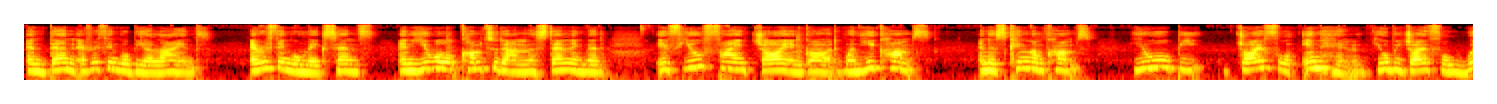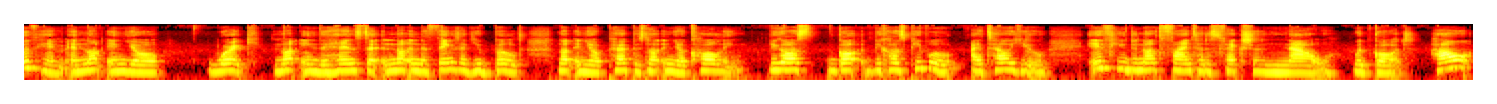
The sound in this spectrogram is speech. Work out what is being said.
And then everything will be aligned. Everything will make sense. And you will come to the understanding that if you find joy in God, when He comes and His kingdom comes, you will be joyful in Him. You'll be joyful with Him and not in your work, not in the hands that not in the things that you build, not in your purpose, not in your calling. Because God because people, I tell you, if you do not find satisfaction now with God, how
